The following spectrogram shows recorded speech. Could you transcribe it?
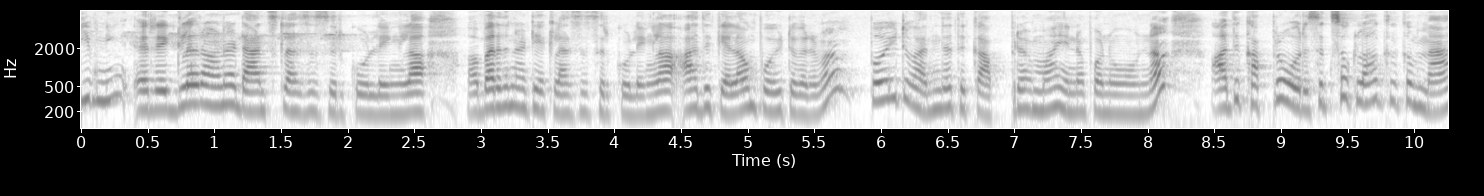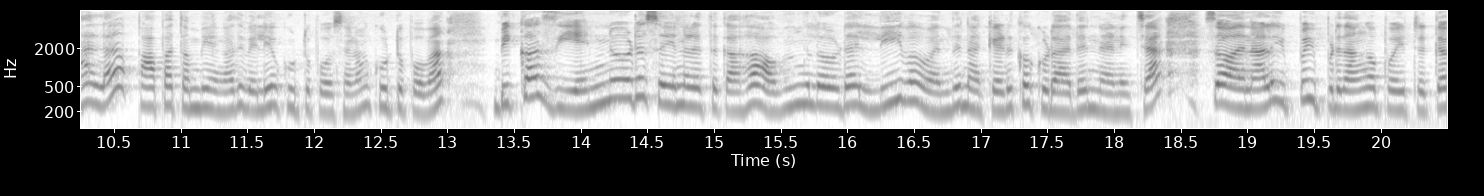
ஈவினிங் ரெகுலரான டான்ஸ் கிளாஸஸ் இருக்கும் இல்லைங்களா? பரதநாட்டிய கிளாஸஸ் இருக்கும் இல்லைங்களா? அதுக்கெல்லாம் போயிட்டு வருவேன். போயிட்டு வந்ததுக்கு அப்புறமா என்ன பண்ணுவோம்னா அதுக்கப்புறம் ஒரு சிக்ஸ் ஓ கிளாக்குக்கு மேலே பாப்பா தம்பி எங்காவது வெளியே கூப்பிட்டு போக சொன்னால் கூப்பிட்டு போவேன். பிகாஸ் என்னோட சுயநலத்துக்காக அவங்களோட லீவை வந்து நான் கெடுக்கக்கூடாதுன்னு நினச்சேன் ஸோ அதனால் இப்போ இப்படி தாங்க போயிட்டுருக்கு.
